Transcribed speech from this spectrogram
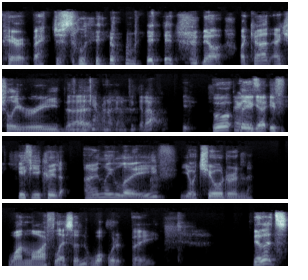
pare it back just a little bit. Now, I can't actually read Is my that. camera not going to pick that up? Oh, There there, you go. If if you could only leave your children one life lesson, what would it be? Now that's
